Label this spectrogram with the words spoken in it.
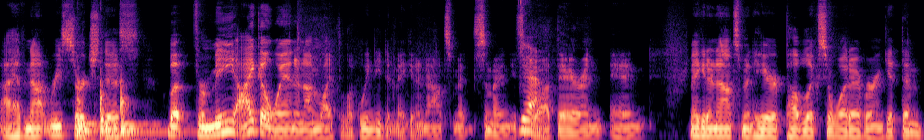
I have not researched this, but for me, I go in and I'm like, look, we need to make an announcement. Somebody needs to go out there and and make an announcement here at Publix or whatever, and get them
